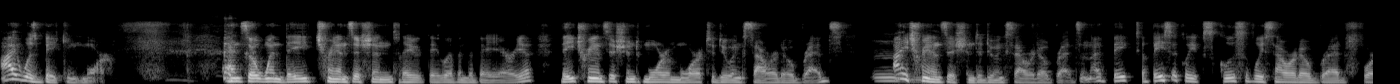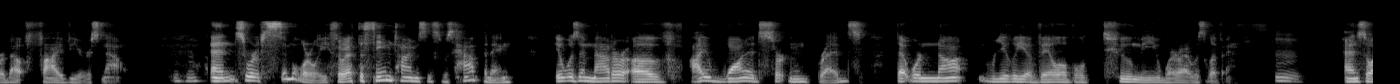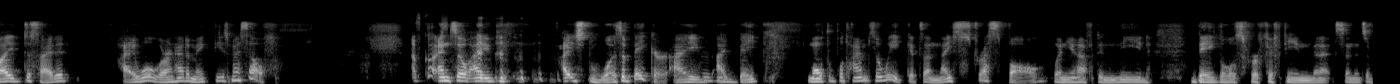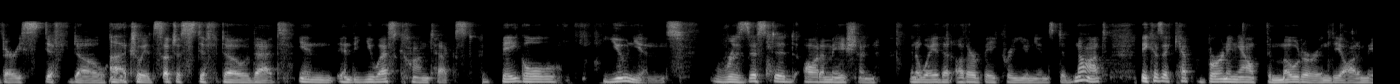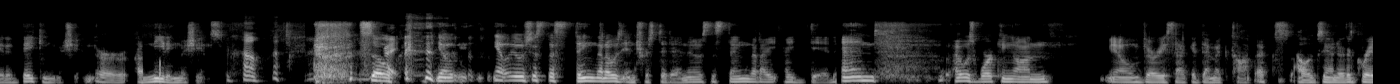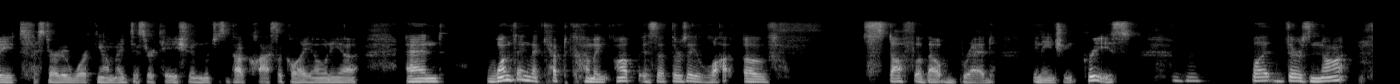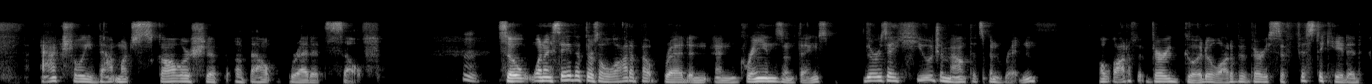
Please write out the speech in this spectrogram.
I was baking more and so when they transitioned, they, they live in the Bay Area, they transitioned more and more to doing sourdough breads. Mm-hmm. I transitioned to doing sourdough breads, and I've baked basically exclusively sourdough bread for about five years now. Mm-hmm. And sort of similarly, so at the same time as this was happening, it was a matter of I wanted certain breads that were not really available to me where I was living. Mm. And so I decided I will learn how to make these myself. Of course. And so I I just was a baker. I mm-hmm. I bake multiple times a week. It's a nice stress ball when you have to knead bagels for 15 minutes and it's a very stiff dough. Uh, actually, it's such a stiff dough that in in the US context, bagel unions resisted automation in a way that other bakery unions did not because it kept burning out the motor in the automated baking machine or uh, kneading machines. Oh. so you know, it- you know, it was just this thing that I was interested in. It was this thing that I, I did, and I was working on you know various academic topics. Alexander the Great. I started working on my dissertation, which is about classical Ionia, and one thing that kept coming up is that there's a lot of stuff about bread in ancient Greece, Mhm. but there's not actually that much scholarship about bread itself. Hmm. So when I say that there's a lot about bread and, and grains and things, there is a huge amount that's been written, a lot of it very good, a lot of it very sophisticated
